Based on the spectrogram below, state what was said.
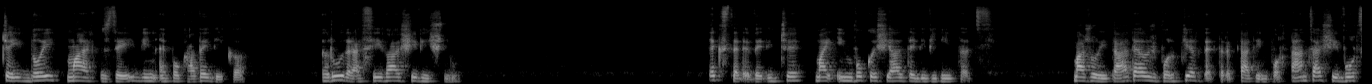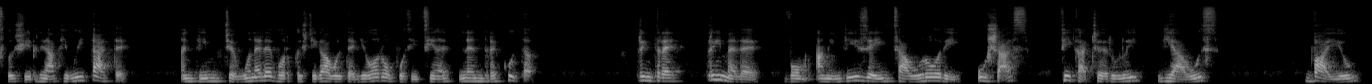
Cei doi mari zei din epoca vedică, Rudra Siva și Vishnu. Textele vedice mai invocă și alte divinități. Majoritatea își vor pierde treptat importanța și vor sfârși prin a fi uitate, în timp ce unele vor câștiga ulterior o poziție neîntrecută. Printre primele vom aminti zeița aurorii Ușas, fica cerului, Diaus, Vayu,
